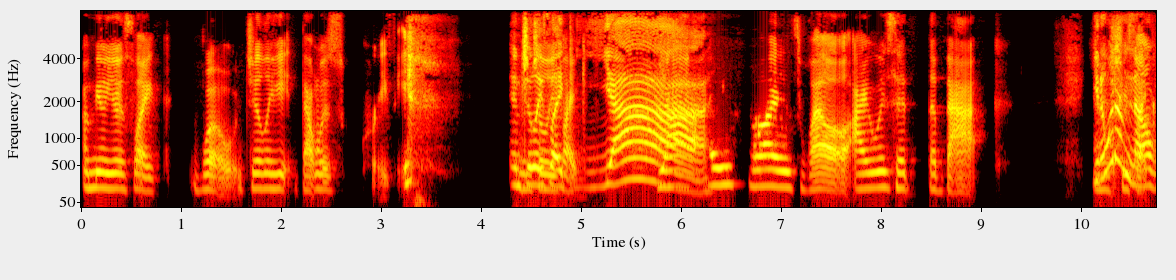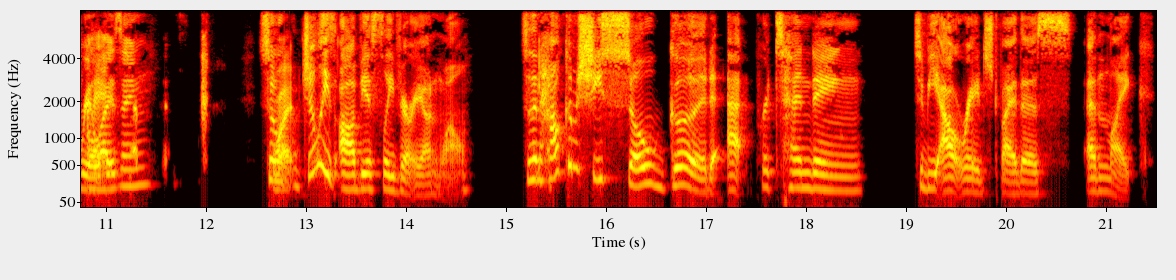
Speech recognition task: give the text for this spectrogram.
Amelia's like, Whoa, Jilly, that was crazy. And And Julie's Julie's like, like, yeah. yeah, I saw as well. I was at the back. You know And what I'm now like, realizing? So What? Julie's obviously very unwell. So then how come she's so good at pretending to be outraged by this and like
